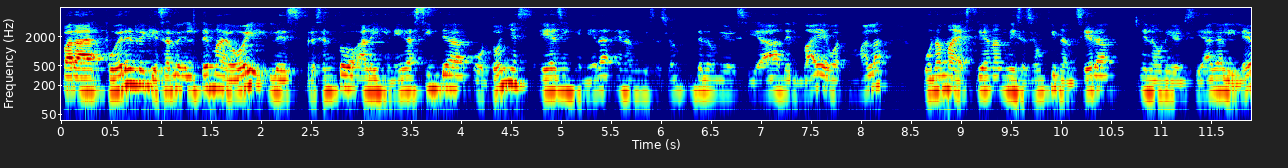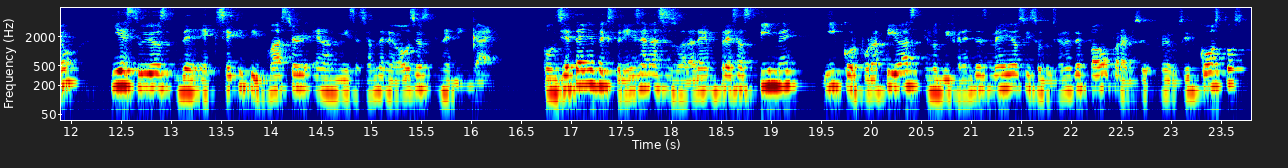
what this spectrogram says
para poder enriquecer el tema de hoy, les presento a la ingeniera Cintia Ordóñez. Ella es ingeniera en administración de la Universidad del Valle de Guatemala, una maestría en administración financiera en la Universidad Galileo y estudios de Executive Master en administración de negocios en el INCAE. Con siete años de experiencia en asesorar a empresas pyme y corporativas en los diferentes medios y soluciones de pago para reducir costos,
